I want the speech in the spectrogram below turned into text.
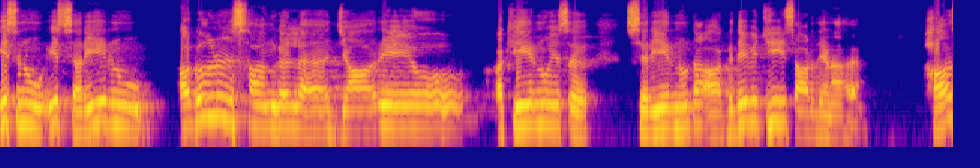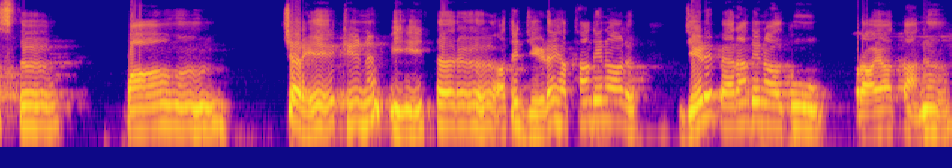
ਇਸ ਨੂੰ, ਇਸ ਸਰੀਰ ਨੂੰ ਅਗਣ ਸੰਗ ਲੈ ਜਾ ਰਿਓ। ਅਖੀਰ ਨੂੰ ਇਸ ਸਰੀਰ ਨੂੰ ਤਾਂ ਅੱਗ ਦੇ ਵਿੱਚ ਹੀ ਸਾੜ ਦੇਣਾ ਹੈ। ਹਸਤ ਪਾਵ ਝਰੇ ਖਿਨ ਪੀਤਰ ਅਤੇ ਜਿਹੜੇ ਹੱਥਾਂ ਦੇ ਨਾਲ, ਜਿਹੜੇ ਪੈਰਾਂ ਦੇ ਨਾਲ ਤੂੰ ਪਰਾਇਆ ਧਨ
